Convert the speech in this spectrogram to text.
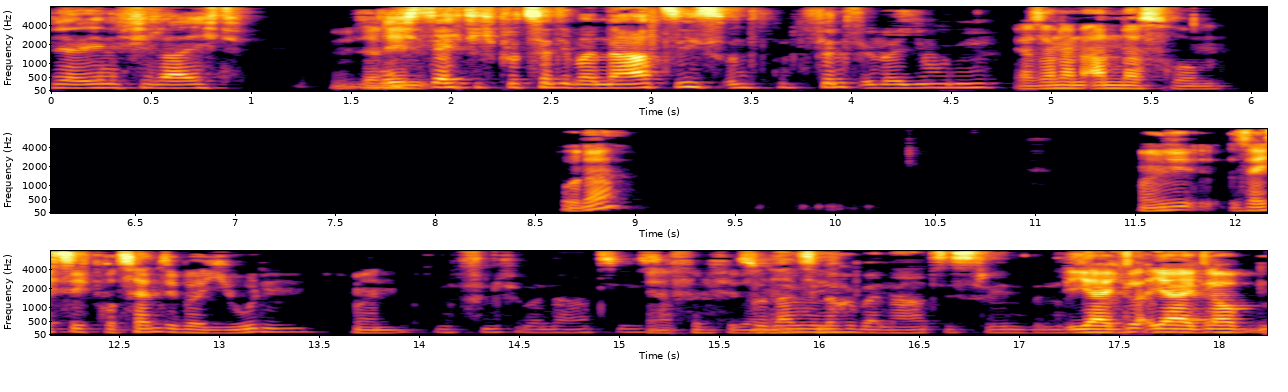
wir reden vielleicht Wir nicht reden, 60% über Nazis und 5 über Juden. ja, sondern andersrum. Oder? Wollen wir 60% über Juden, mein, Fünf über Nazis. ja, fünf über Solange Nazis. wir noch über Nazis reden, bin ich. Ja, ich, ja, ich glaube,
